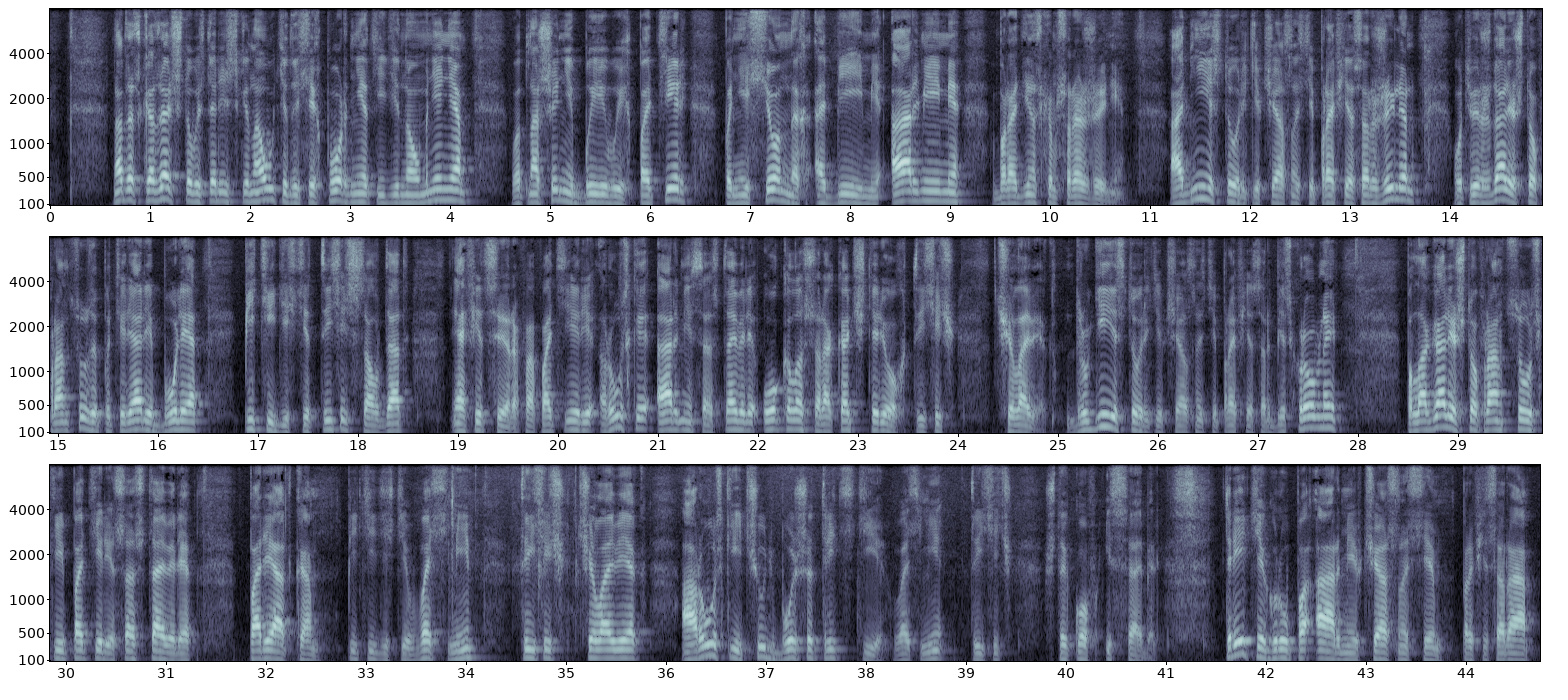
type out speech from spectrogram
Надо сказать, что в исторической науке до сих пор нет единого мнения в отношении боевых потерь, понесенных обеими армиями в Бородинском сражении. Одни историки, в частности профессор Жилин, утверждали, что французы потеряли более 50 тысяч солдат и офицеров, а потери русской армии составили около 44 тысяч человек. Другие историки, в частности профессор Бескровный, Полагали, что французские потери составили порядка 58 тысяч человек, а русские чуть больше 38 тысяч штыков и сабель. Третья группа армии, в частности профессора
